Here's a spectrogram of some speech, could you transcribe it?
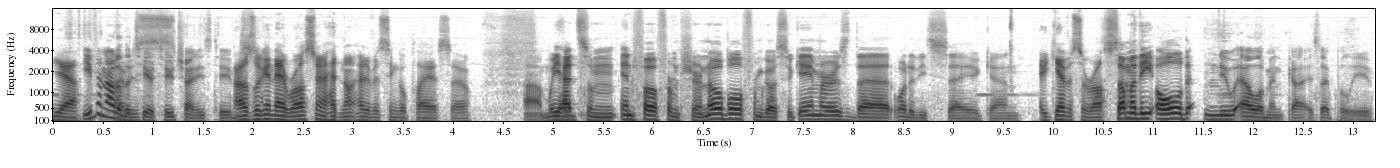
yeah, even out I of the was- tier two Chinese teams. I was looking at their roster and I had not heard of a single player. So Um, we had some info from Chernobyl, from Gosu Gamers, that, what did he say again? he gave us a roster. Some of the old New Element guys, I believe.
